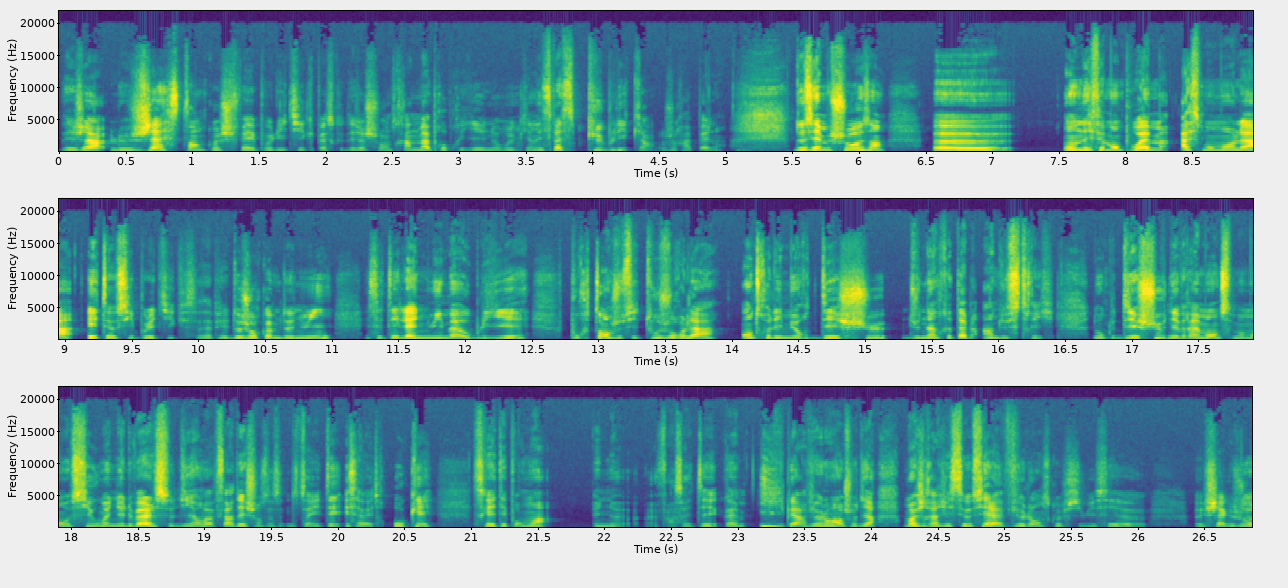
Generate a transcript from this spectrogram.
déjà, le geste hein, que je fais est politique parce que déjà, je suis en train de m'approprier une rue qui est un espace public, hein, je rappelle. Deuxième chose, euh, en effet, mon poème, à ce moment-là, était aussi politique. Ça s'appelait Deux jours comme de nuit, et c'était La nuit m'a oublié. Pourtant, je suis toujours là, entre les murs déchus d'une intraitable industrie. Donc, déchu venait vraiment de ce moment aussi où Manuel Valls se dit on va faire des chances de nationalité et ça va être OK. Ce qui a été pour moi une. Enfin, ça a été quand même hyper violent. Je veux dire, moi, je réagissais aussi à la violence que je subissais euh, chaque jour.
